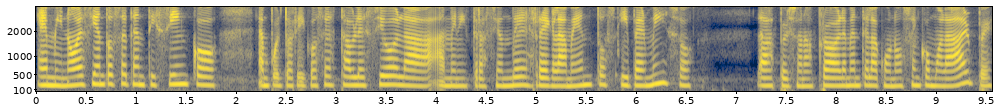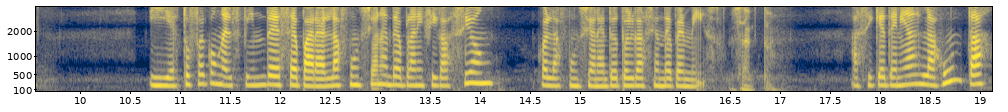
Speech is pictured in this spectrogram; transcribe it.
En 1975 en Puerto Rico se estableció la Administración de Reglamentos y Permisos. Las personas probablemente la conocen como la ARPE. Y esto fue con el fin de separar las funciones de planificación con las funciones de otorgación de permisos. Exacto. Así que tenías la Junta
